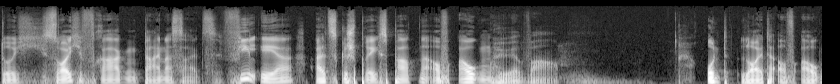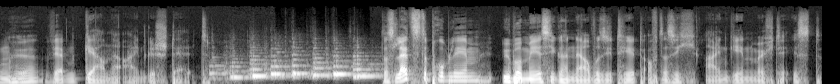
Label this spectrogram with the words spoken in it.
durch solche Fragen deinerseits viel eher als Gesprächspartner auf Augenhöhe wahr. Und Leute auf Augenhöhe werden gerne eingestellt. Das letzte Problem übermäßiger Nervosität, auf das ich eingehen möchte, ist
